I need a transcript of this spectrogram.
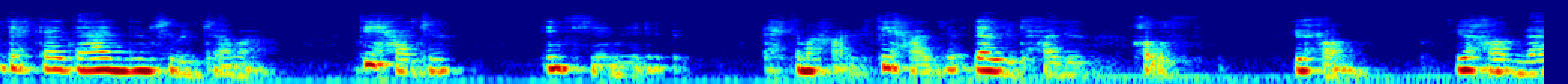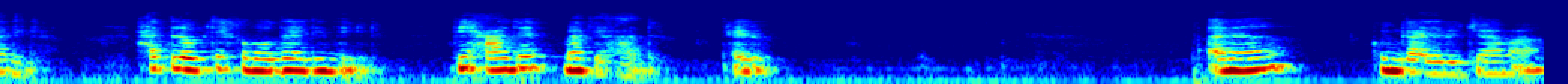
انت حكاية تعال نمشي بالجامعة. في حاجة انت يعني احكي مع حالك. في حاجة لا يوجد حاجة. خلص يحرم. يحرم ذلك. حتى لو بتحكي مواضيع دينية. في حاجة ما في حاجة. حلو. أنا كنت قاعدة بالجامعة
